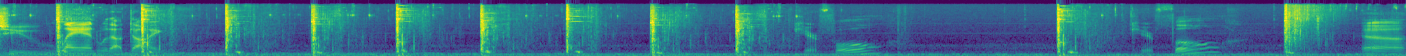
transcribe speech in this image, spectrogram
to land without dying. Careful. Careful. Uh,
